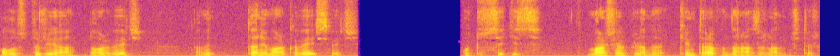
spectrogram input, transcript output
Avusturya, Norveç, Danimarka ve İsveç. 38. Marshall Planı kim tarafından hazırlanmıştır?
